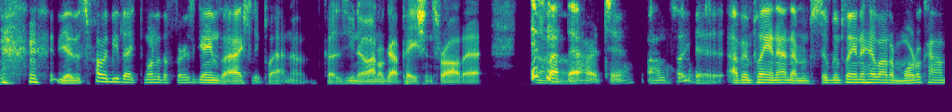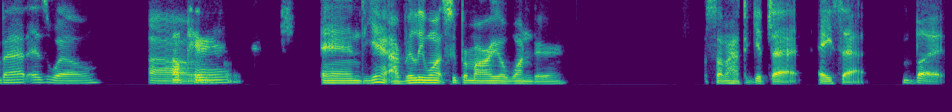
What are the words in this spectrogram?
yeah, this probably be like one of the first games I actually platinum because you know I don't got patience for all that. It's um, not that hard too, honestly. yeah, I've been playing that, and I've still been playing a hell lot of Mortal Kombat as well. Um, okay. And yeah, I really want Super Mario Wonder. So I'm gonna have to get that ASAP. But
